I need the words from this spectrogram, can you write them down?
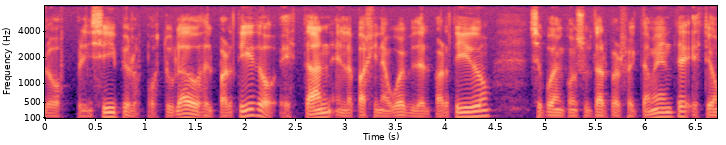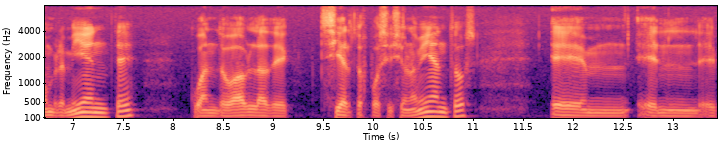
los principios, los postulados del partido están en la página web del partido se pueden consultar perfectamente. Este hombre miente cuando habla de ciertos posicionamientos. Em, eh,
